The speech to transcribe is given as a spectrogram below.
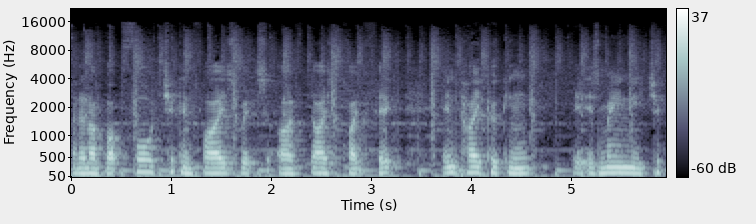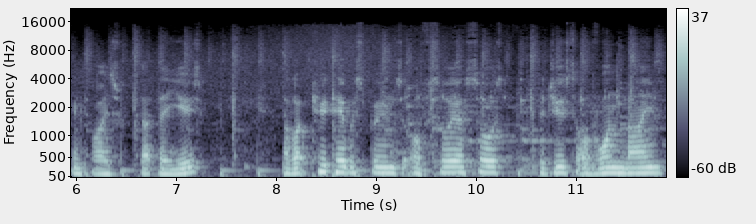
and then I've got four chicken thighs which I've diced quite thick. In Thai cooking it is mainly chicken thighs that they use. I've got two tablespoons of soya sauce, the juice of one lime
